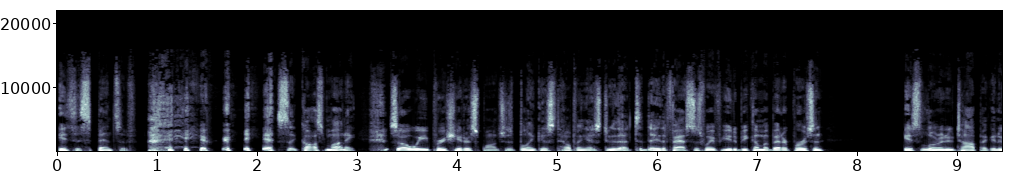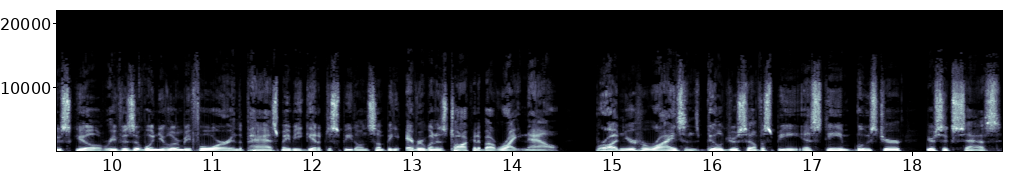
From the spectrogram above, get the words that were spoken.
It's expensive. it really is. It costs money. So we appreciate our sponsors. Blinkist helping us do that today. The fastest way for you to become a better person is to learn a new topic, a new skill, revisit one you've learned before in the past, maybe get up to speed on something everyone is talking about right now. Broaden your horizons, build your self esteem, boost your, your success.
